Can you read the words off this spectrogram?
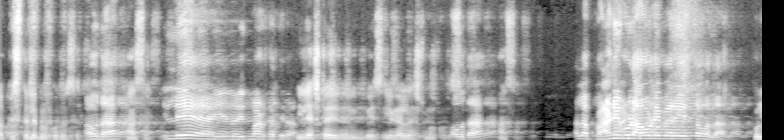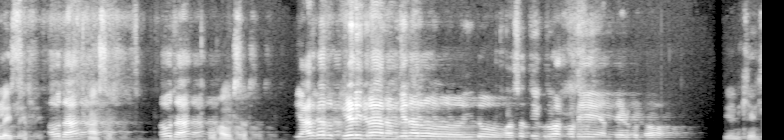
ಆಫೀಸ್ದಲ್ಲೇ ಮಲ್ಕೋದು ಸರ್. ಹೌದಾ? ಹಾ ಸರ್. ಇಲ್ಲಿ ಇದು ಇದ್ ಮಾಡ್ಕೋತೀರಾ ಇಲ್ಲಿ ಅಷ್ಟೇ ಇದು ಬೇಸಿಗೆಗಾಲ ಅಷ್ಟು ಹೌದಾ? ಹಾ ಸರ್. ಅಲ್ಲ ಪ್ರಾಣಿಗಳು ಅವಳಿ ಬೇರೆ ಇರ್ತಾವಲ್ಲ. ಫುಲ್ ಐತೆ ಸರ್. ಹೌದಾ? ಹಾ ಸರ್. ಹೌದಾ? ಹೌದು ಸರ್. ಯಾರಿಗಾದ್ರು ಕೇಳಿದ್ರಾ? ನಮ್ಗೇನಾರು ಇದು ವಸತಿ ಗೃಹ ಕೊಡಿ ಅಂತ ಹೇಳ್ಬಿಟ್ಟು. ಏನ್ ಕೇಳಿ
